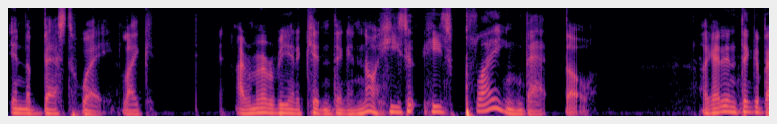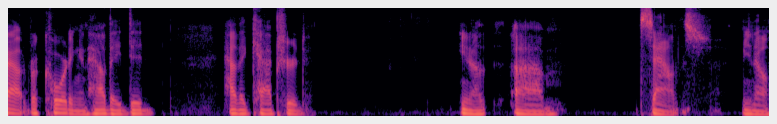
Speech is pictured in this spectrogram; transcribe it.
in the best way like i remember being a kid and thinking no he's he's playing that though like I didn't think about recording and how they did, how they captured, you know, um, sounds. You know,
